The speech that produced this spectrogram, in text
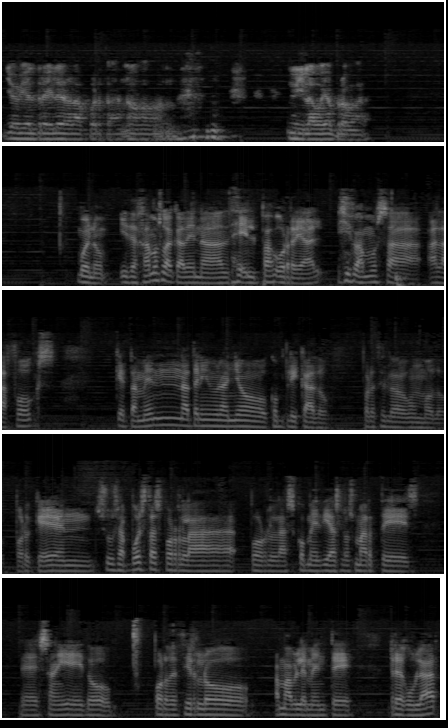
Yo vi el trailer a la puerta, no... Ni la voy a probar. Bueno, y dejamos la cadena del pavo real y vamos a, a la Fox, que también ha tenido un año complicado, por decirlo de algún modo, porque en sus apuestas por, la, por las comedias los martes eh, se han ido, por decirlo amablemente, regular.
